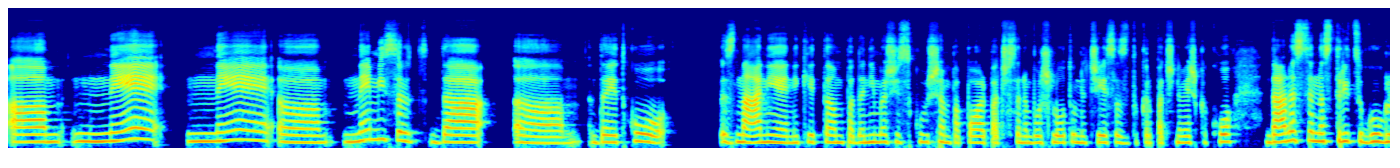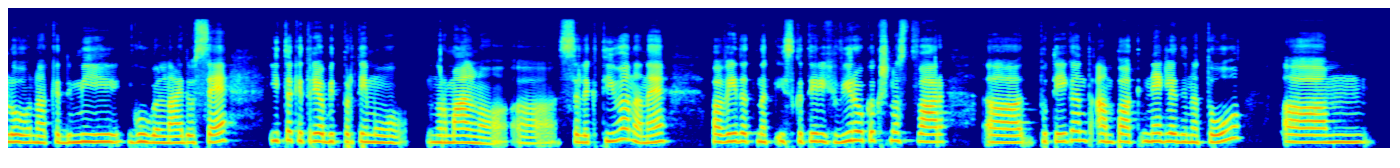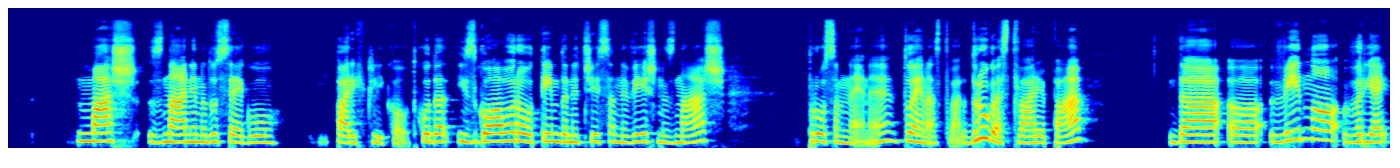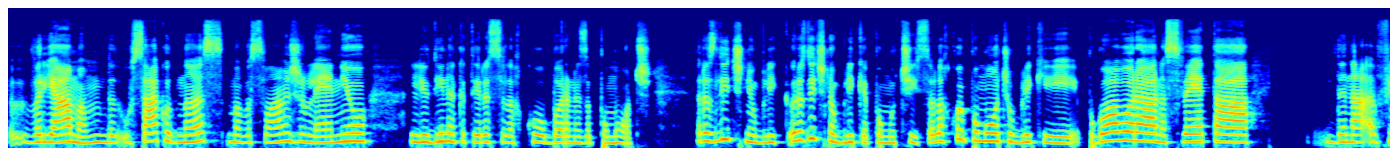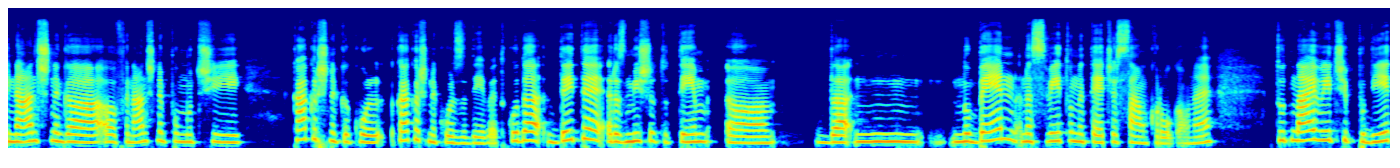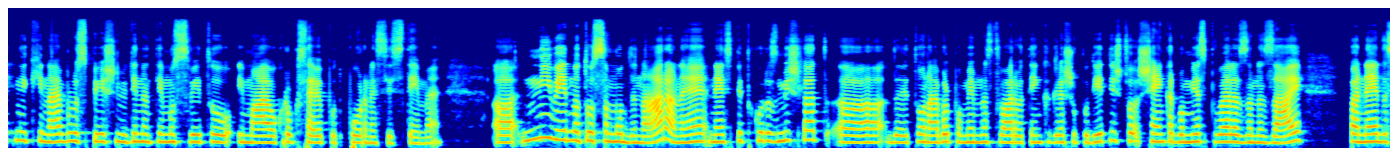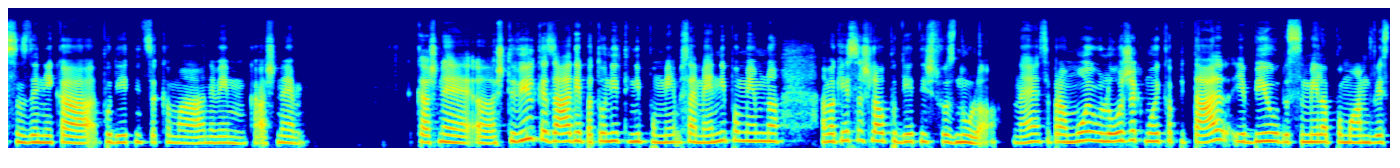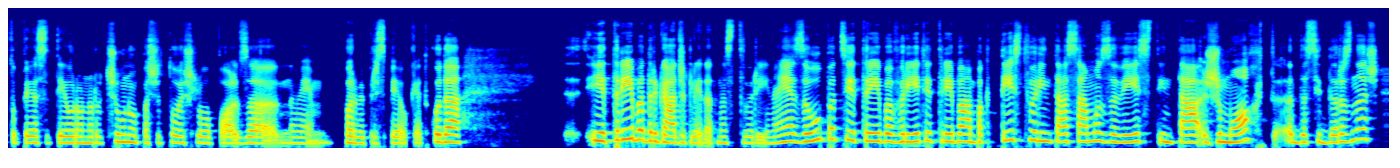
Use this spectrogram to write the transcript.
Um, ne, ne, um, ne misliti, da, um, da je tako znanje nekje tam, pa da nimaš izkušenj, pa pol, pa če se ne boš lotil nečesa, zato ker pač ne veš kako. Danes se na stricu Google, na akademiji Google najde vse, itak je treba biti pri tem normalno uh, selektiven, pa vedeti, na, iz katerih virov kakšno stvar uh, potegniti, ampak ne glede na to. Um, imaš znanje na dosegu parih klikov. Tako da izgovorov o tem, da nečesa ne veš, ne znaš, prosim, ne, ne. To je ena stvar. Druga stvar je pa, da uh, vedno verja, verjamem, da vsak od nas ima v svojem življenju ljudi, na katere se lahko obrne za pomoč. Različne oblike, različne oblike pomoči so lahko pomoč v obliki pogovora, nasveta, dena, finančnega, finančne pomoči, uh, kakršne koli zadeve. Tako da, dejte razmišljati o tem, uh, da noben na svetu ne teče sam krogov. Ne? Tudi največji podjetniki, najbolj uspešni ljudje na tem svetu imajo okrog sebe podporne sisteme. Uh, ni vedno to samo denar, ne, ne spet tako razmišljati, uh, da je to najbolj pomembna stvar v tem, kaj greš v podjetništvo. Še enkrat bom jaz povedala za nazaj, pa ne, da sem zdaj neka podjetnica, ki ima ne vem, kašne kakšne uh, številke zadnje, pa to niti ni pomembno, vsaj meni ni pomembno, ampak jaz sem šla v podjetništvo z nulo. Ne? Se pravi, moj vložek, moj kapital je bil, da sem imela po mojem 250 evrov na računu, pa še to je šlo pol za vem, prve prispevke. Tako da je treba drugače gledati na stvari. Ne? Zaupati je treba, verjeti je treba, ampak te stvari in ta samozavest in ta žmoht, da si drzneš,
